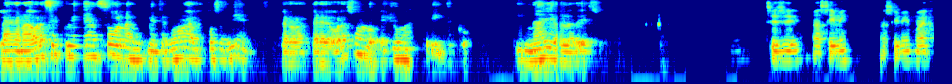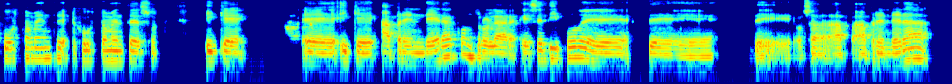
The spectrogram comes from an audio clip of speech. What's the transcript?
las ganadoras se cuidan solas mientras uno haga las cosas bien, pero las perdedoras son lo, es lo más crítico y nadie habla de eso. Sí, sí, así mismo, así mismo, es justamente, es justamente eso. Y que, eh, y que aprender a controlar ese tipo de, de, de o sea, aprender a,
